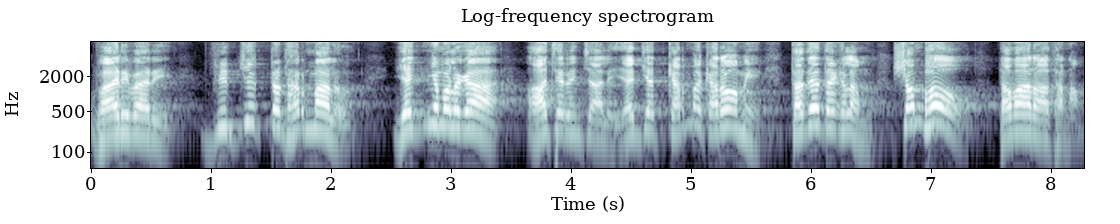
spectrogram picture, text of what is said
వారి వారి విద్యుక్త ధర్మాలు యజ్ఞములుగా ఆచరించాలి. యజ్ఞత్ కర్మ కరోమి తదేతకలం శంభో తవారాధనం.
